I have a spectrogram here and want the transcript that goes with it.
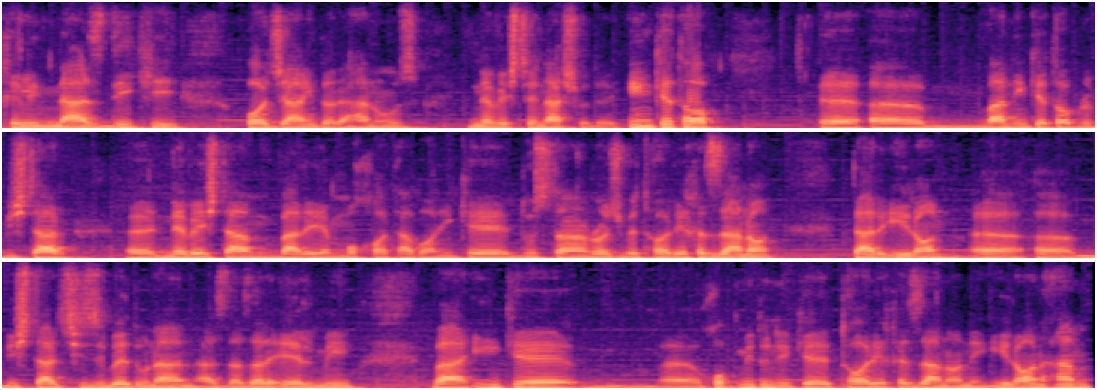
خیلی نزدیکی با جنگ داره هنوز نوشته نشده. این کتاب من این کتاب رو بیشتر نوشتم برای مخاطبانی که دوست دارن راجب تاریخ زنان. در ایران بیشتر چیزی بدونن از نظر علمی و اینکه خب می‌دونید که تاریخ زنان ایران هم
